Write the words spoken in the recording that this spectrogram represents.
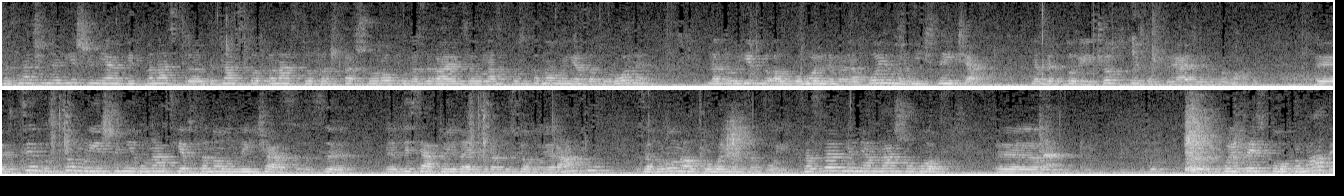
Зазначене рішення від 15.12.12.21 року називається у нас про встановлення заборони на торгівлю алкогольними напоями в нічний час на території Чопської територіальної громади. Е, В цьому рішенні у нас є встановлений час з е, 10 вечора до 7 ранку заборона алкогольних напоїв. За зверненням нашого е, поліцейського громади,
